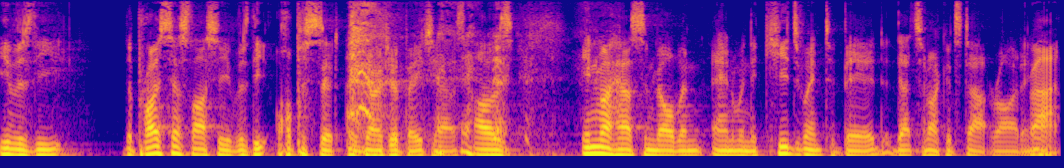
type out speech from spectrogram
It was the the process last year was the opposite of going to a beach house. I was in my house in Melbourne, and when the kids went to bed, that's when I could start writing. Right.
